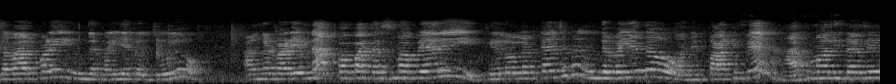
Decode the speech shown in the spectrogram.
સવાર પડી, ઉંદરભાઈએ તો જોયો. આંગણવાડી એમના પપ્પા ચશ્મા પહેરી, થેલો લટકાય છે ભાઈ ઉંદરભાઈએ તો. અને પાટી પેન હાથમાં લીધા છે.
